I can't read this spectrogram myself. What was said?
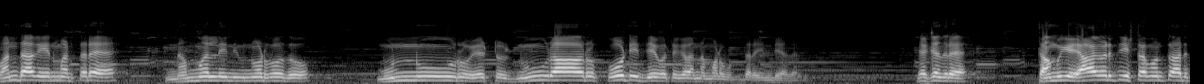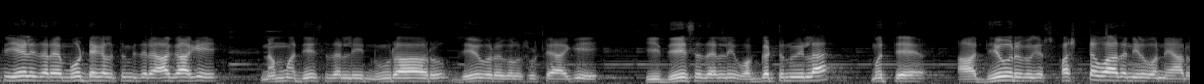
ಬಂದಾಗ ಏನು ಮಾಡ್ತಾರೆ, ನಮ್ಮಲ್ಲಿ ನೀವು ನೋಡ್ಬೋದು ಮುನ್ನೂರು ಎಷ್ಟು ನೂರಾರು ಕೋಟಿ ದೇವತೆಗಳನ್ನು ಮಾಡ್ಬಿಡ್ತಾರೆ ಇಂಡಿಯಾದಲ್ಲಿ. ಯಾಕಂದರೆ ತಮಗೆ ಯಾವ ರೀತಿ ಇಷ್ಟ ಬಂತು ಆ ರೀತಿ ಹೇಳಿದ್ದಾರೆ ಮೋಡ್ಯಗಳು ತುಂಬಿದ್ದಾರೆ. ಹಾಗಾಗಿ ನಮ್ಮ ದೇಶದಲ್ಲಿ ನೂರಾರು ದೇವರುಗಳು ಸೃಷ್ಟಿಯಾಗಿ ಈ ದೇಶದಲ್ಲಿ ಒಗ್ಗಟ್ಟೂ ಇಲ್ಲ, ಮತ್ತು ಆ ದೇವರ ಬಗ್ಗೆ ಸ್ಪಷ್ಟವಾದ ನಿಲುವನ್ನು ಯಾರು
